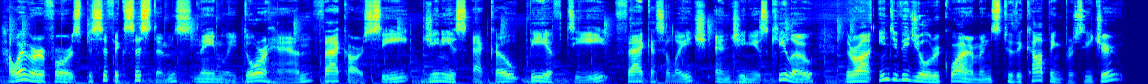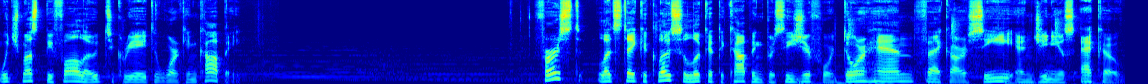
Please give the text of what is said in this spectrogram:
However, for specific systems, namely Doorhan, FAAC-RC, Genius Echo, BFT, FAAC-SLH, and Genius Kilo, there are individual requirements to the copying procedure which must be followed to create a working copy. First, let's take a closer look at the copying procedure for Doorhan, FAAC-RC, and Genius Echo.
